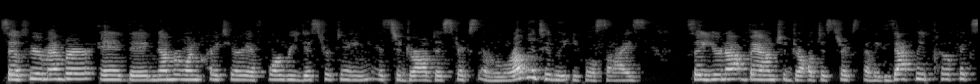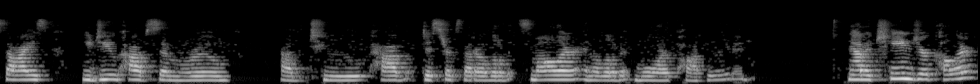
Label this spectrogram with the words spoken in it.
So if you remember, eh, the number one criteria for redistricting is to draw districts of relatively equal size. So you're not bound to draw districts of exactly perfect size. You do have some room uh, to have districts that are a little bit smaller and a little bit more populated. Now to change your color,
